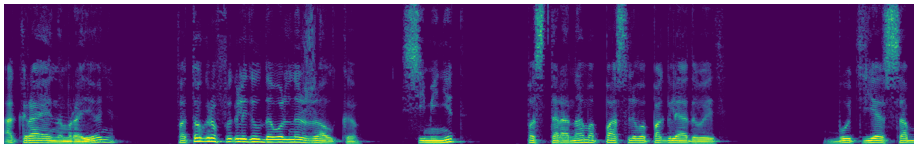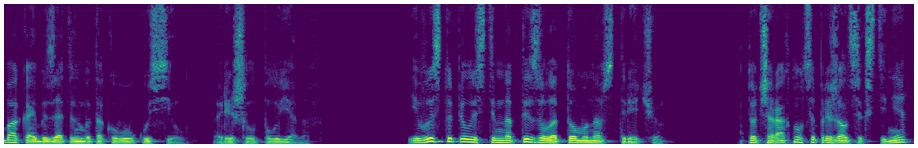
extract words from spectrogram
окраинном районе, фотограф выглядел довольно жалко, семенит, по сторонам опасливо поглядывает. «Будь я собакой, обязательно бы такого укусил», — решил Полуянов. И выступил из темноты золотому навстречу. Тот шарахнулся, прижался к стене,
